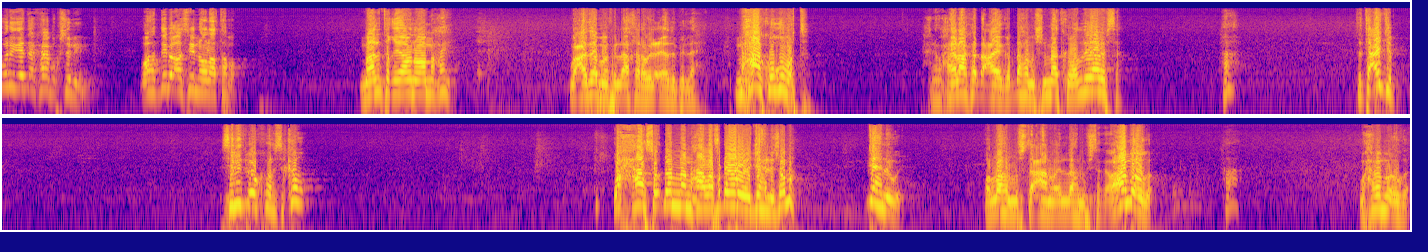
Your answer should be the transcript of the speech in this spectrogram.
weligeed aan kaa bogsanayn waa haddiiba aad sii noolaataba. Maalinta qiyaamana waa maxay? Wa cadaabun fi laakhira walciyaadu billah maxaa kugu wata yani waxyaalaha ka dhacaya gabdhaha muslimaadka waad la yaabaysaa. Ha? Tatacajab saliid ku koraysa kaw. Waxaasoo dhanna maxaa laf dhawr way jahli soo ma? Jahli wey wallahu almustacaan wa ilah almushtaka waxba ma oga waxba ma oga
